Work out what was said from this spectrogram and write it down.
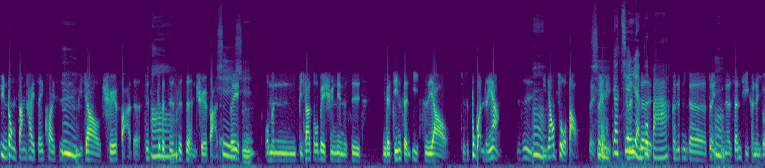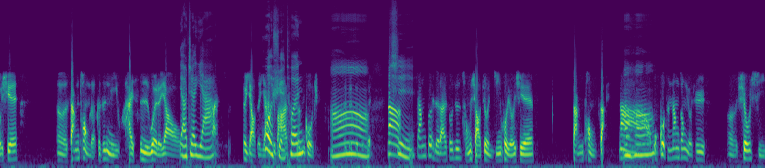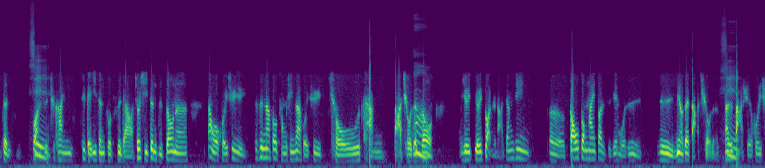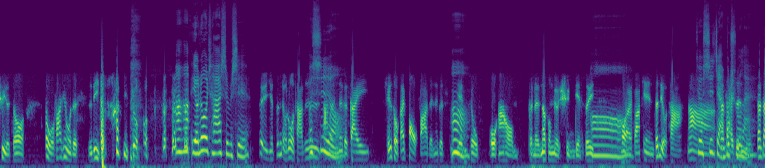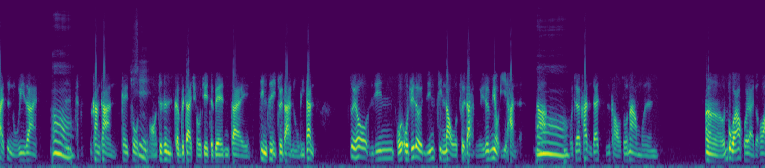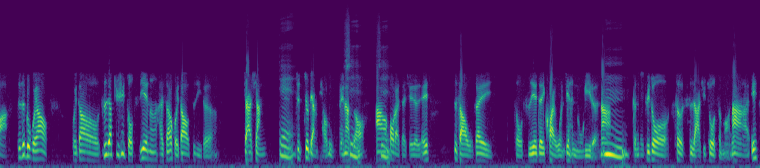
运动伤害这一块是嗯。比较缺乏的，就哦。这个知识是很缺乏的，所以我们比较多被训练的是你的精神意志要，就是不管怎样，就是嗯。一定要做到。对，所以要坚韧不拔。可能你的对嗯。你的身体可能有一些呃伤痛了，可是你还是为了要咬着牙。对咬着牙或去把它血吞。吞过去。哦对对对对，那相对的来说，就是从小就已经会有一些伤痛在。嗯那我过程当中有去呃休息一阵子，或者是是去看医去给医生做治疗，休息一阵子之后呢，那我回去就是那时候重新再回去球场打球的时候，嗯有有一段的啦，将近呃高中那一段时间我是是没有在打球的，但是大学回去的时候，呃我发现我的实力差很多。有落差是不是？对，也真的有落差，就哦是那个该、选手该爆发的那个时间，嗯就我刚好可能那时候没有训练，所以哦，后来发现真的有差。那就施展不但是还是出来但是还是努力在嗯，看看可以做什么，就是可不可以在球界这边再尽自己最大的努力。但最后已经，我我觉得已经尽到我最大的努力，就是没有遗憾的。那哦，我觉得开始在思考说，那我们呃，如果要回来的话，就是如果要回到，是要继续走职业呢，还是要回到自己的家乡？对，就就两条路。所以，那时候啊，后来才觉得，哎，至少我在走职业这一块，我已经很努力了。那嗯，可能去做测试啊，去做什么？那哎，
